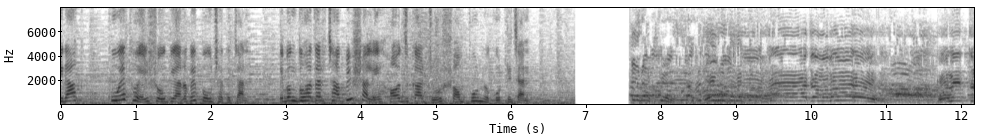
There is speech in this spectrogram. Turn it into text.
Iraq Kuwait হয়ে সৌদি আরবে পৌঁছাতে চান এবং দু হাজার ছাব্বিশ সালে হজ কার্য সম্পূর্ণ করতে চান। পবিত্র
